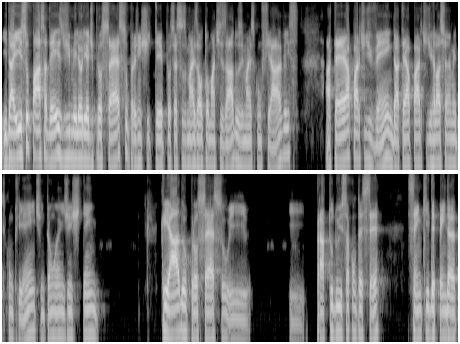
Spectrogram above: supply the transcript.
E daí isso passa desde melhoria de processo, para a gente ter processos mais automatizados e mais confiáveis, até a parte de venda, até a parte de relacionamento com o cliente. Então, a gente tem criado o processo e, e para tudo isso acontecer sem que dependa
